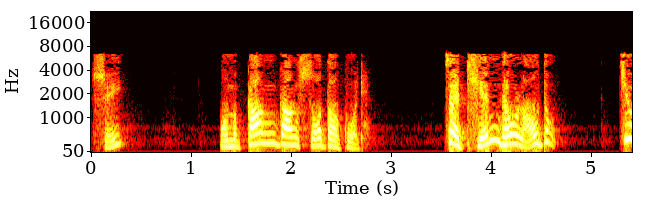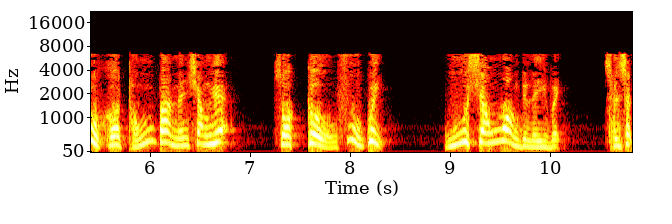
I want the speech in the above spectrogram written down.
谁？我们刚刚说到过的，在田头劳动，就和同伴们相约说“苟富贵，勿相忘”的那一位陈胜。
